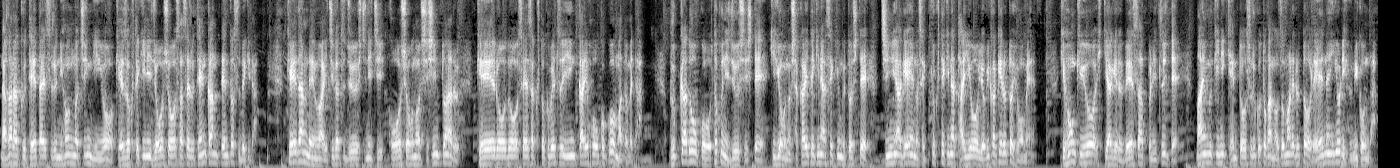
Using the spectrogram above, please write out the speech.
長らく停滞する日本の賃金を継続的に上昇させる転換点とすべきだ。経団連は1月17日、交渉の指針となる経営労働政策特別委員会報告をまとめた。物価動向を特に重視して企業の社会的な責務として賃上げへの積極的な対応を呼びかけると表明。基本給を引き上げるベースアップについて前向きに検討することが望まれると例年より踏み込んだ。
